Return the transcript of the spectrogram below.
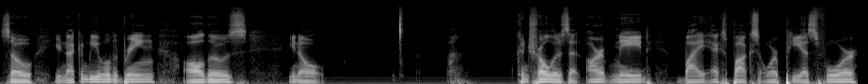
So you're not going to be able to bring all those, you know, controllers that aren't made by Xbox or PS4.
